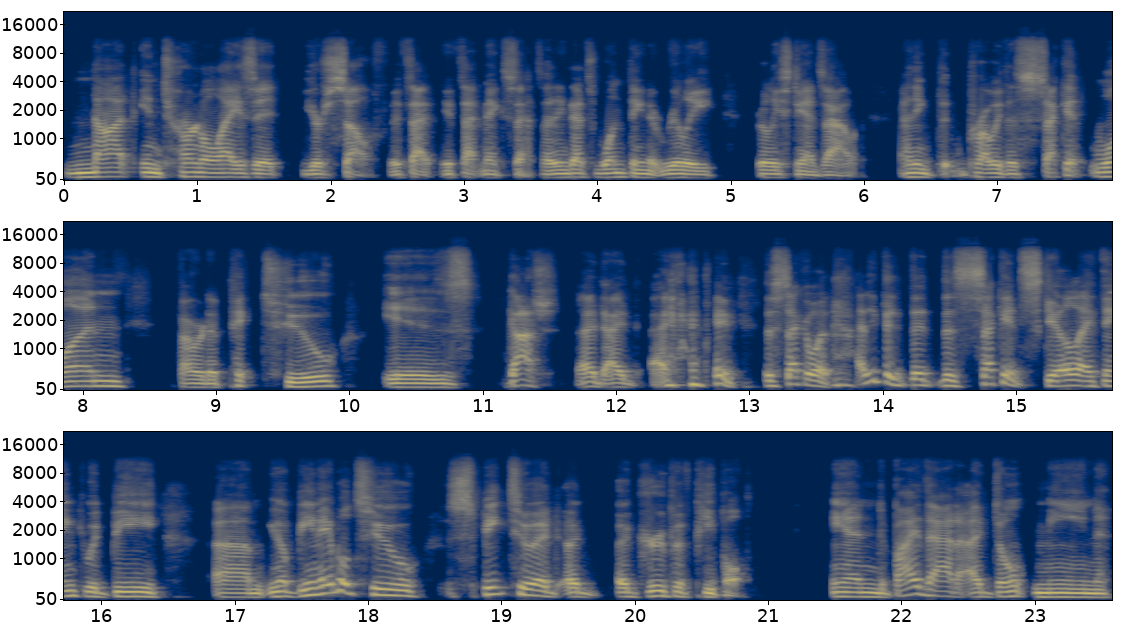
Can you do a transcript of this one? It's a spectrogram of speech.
not internalize it yourself if that if that makes sense i think that's one thing that really really stands out i think probably the second one if i were to pick two is gosh i i, I the second one i think the, the, the second skill i think would be um, you know being able to speak to a, a, a group of people and by that i don't mean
